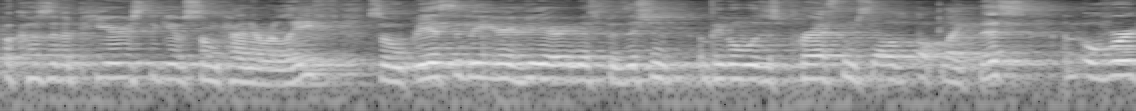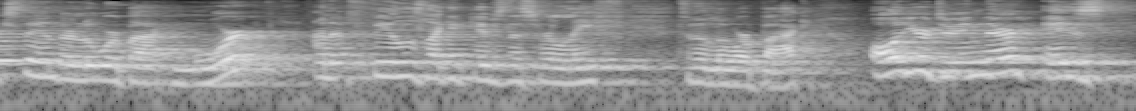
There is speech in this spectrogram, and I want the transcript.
because it appears to give some kind of relief. So basically you're here in this position and people will just press themselves up like this and overextend their lower back more and it feels like it gives this relief to the lower back. All you're doing there is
